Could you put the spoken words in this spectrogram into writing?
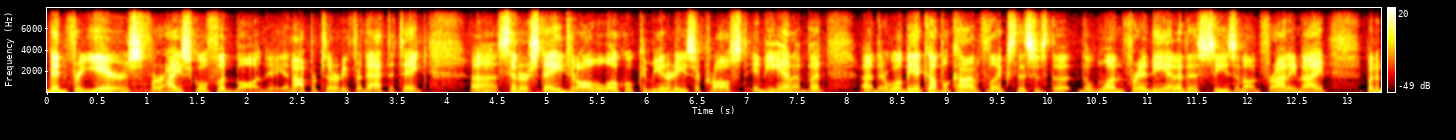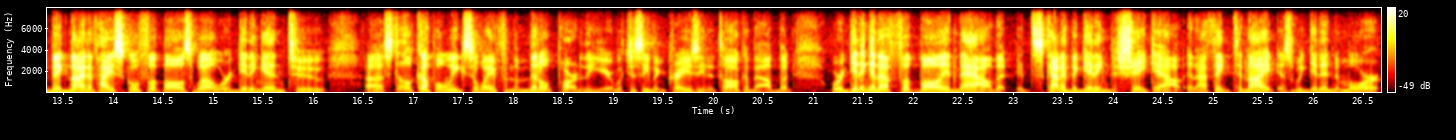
been for years for high school football, and an opportunity for that to take uh, center stage in all the local communities across Indiana. But uh, there will be a couple conflicts. This is the the one for Indiana this season on Friday night, but a big night of high school football as well. We're getting into uh, still a couple weeks away from the middle part of the year, which is even crazy to talk about. But we're getting enough football in now that it's kind of beginning to shake out. And I think tonight, as we get into more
